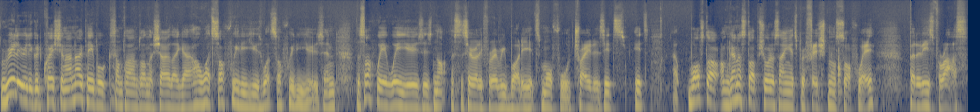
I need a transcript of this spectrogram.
really, really good question. I know people sometimes on the show they go, "Oh, what software do you use? What software do you use?" And the software we use is not necessarily for everybody. It's more for traders. It's it's uh, whilst I- I'm going to stop short of saying it's professional software, but it is for us.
